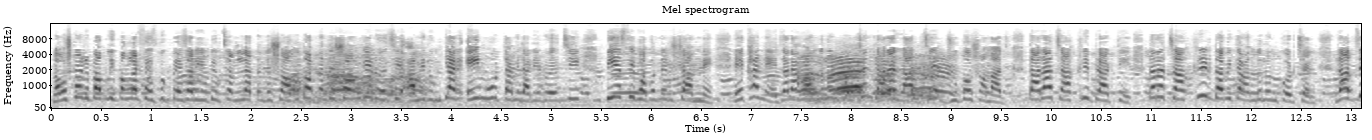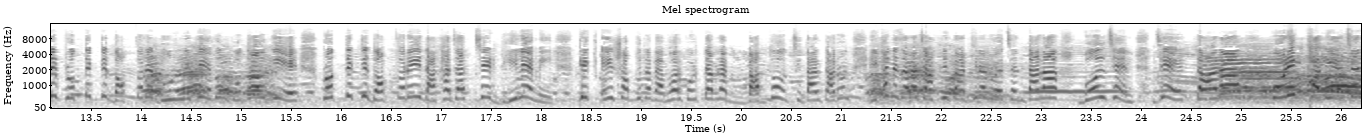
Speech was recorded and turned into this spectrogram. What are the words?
নমস্কার রিপাবলিক বাংলার ফেসবুক পেজ আর ইউটিউব চ্যানেলে আপনাদের স্বাগত। আপনাদের সঙ্গে রয়েছি আমি রুমকি আর এই মুহূর্তে আমি দাঁড়িয়ে রয়েছি পিএসসি ভবনের সামনে। এখানে যারা আন্দোলন করছেন, তারা রাজ্যের যুব সমাজ, তারা চাকরি প্রার্থী, তারা চাকরির দাবিতে আন্দোলন করছেন। রাজ্যের প্রত্যেকটি দপ্তরে দুর্নীতি এবং কোথাও গিয়ে প্রত্যেকটি দপ্তরেই দেখা যাচ্ছে ঢিলেমি। ঠিক এই শব্দটা ব্যবহার করতে আমরা বাধ্য হচ্ছি। তার কারণ, এখানে যারা চাকরি প্রার্থীরা রয়েছেন, তারা বলছেন যে তারা পরীক্ষা দিয়েছেন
